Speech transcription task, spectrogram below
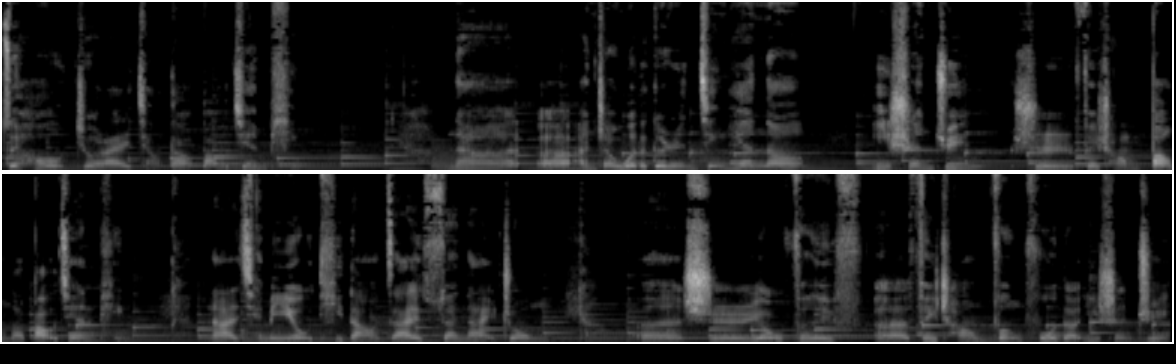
最后就来讲到保健品，那呃，按照我的个人经验呢。益生菌是非常棒的保健品。那前面也有提到，在酸奶中，呃，是有非呃非常丰富的益生菌。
